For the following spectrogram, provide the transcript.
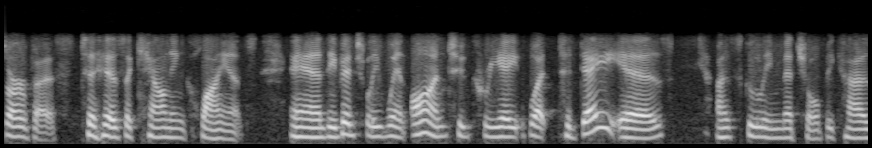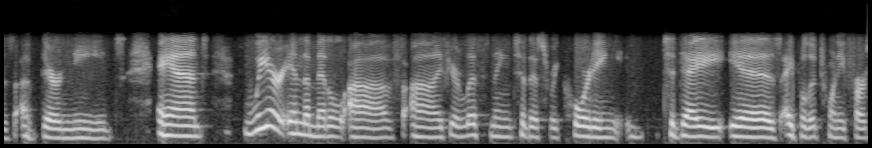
service to his accounting clients and eventually went on to create what today is uh, Schooley Mitchell because of their needs. And we are in the middle of, uh, if you're listening to this recording, today is April the 21st,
